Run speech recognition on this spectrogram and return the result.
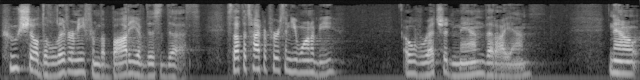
who shall deliver me from the body of this death? Is that the type of person you want to be? O wretched man that I am. Now,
